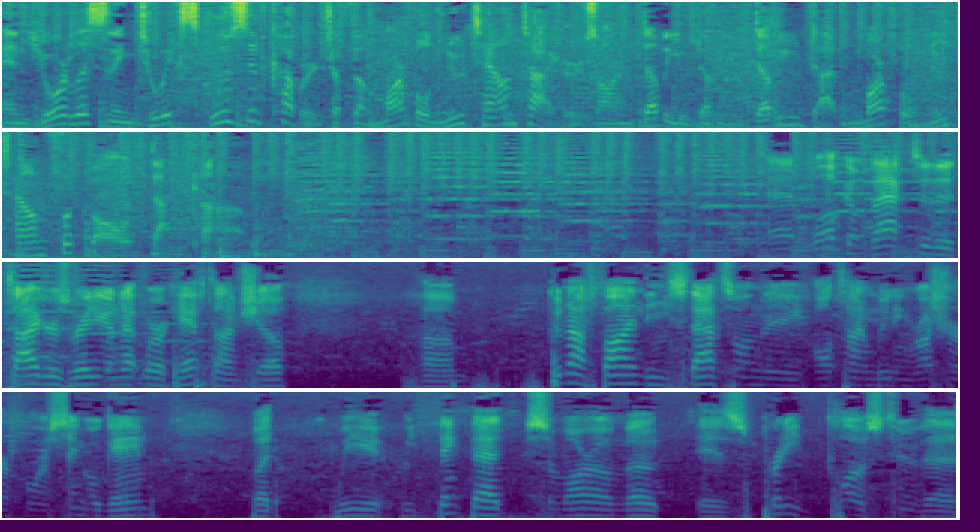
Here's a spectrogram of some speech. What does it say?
and you're listening to exclusive coverage of the Marple Newtown Tigers on www.marplenewtownfootball.com. welcome back to the Tigers Radio Network halftime show. Um, could not find the stats on the all-time leading rusher for a single game, but we we think that Samaro Moat is pretty close to the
